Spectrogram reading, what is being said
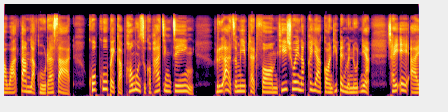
าวะตามหลักโหราศาสตร์ ควบคู่ไปกับข้อมูลสุขภาพจริง ๆ หรืออาจจะมีแพลตฟอร์มที่ช่วยนักพยากรณ์ที่เป็นมนุษย์เนี่ยใช้ AI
